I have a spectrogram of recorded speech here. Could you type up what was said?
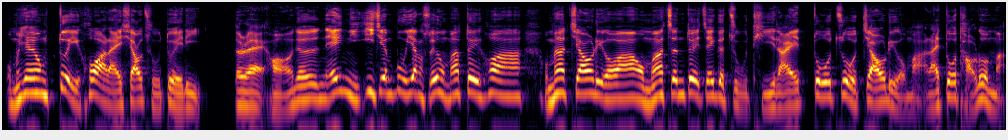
我们要用对话来消除对立。对不对？好，就是诶，你意见不一样，所以我们要对话啊，我们要交流啊，我们要针对这个主题来多做交流嘛，来多讨论嘛。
